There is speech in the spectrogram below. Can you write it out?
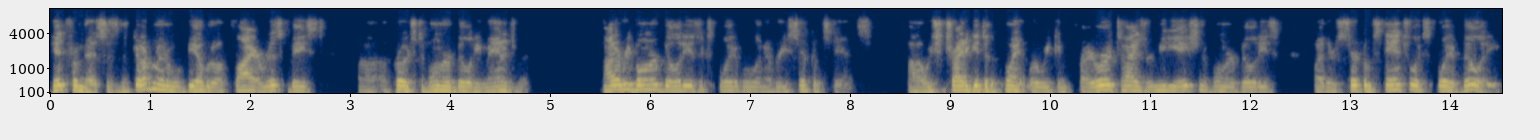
get from this is the government will be able to apply a risk-based uh, approach to vulnerability management. Not every vulnerability is exploitable in every circumstance. Uh, we should try to get to the point where we can prioritize remediation of vulnerabilities by their circumstantial exploitability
